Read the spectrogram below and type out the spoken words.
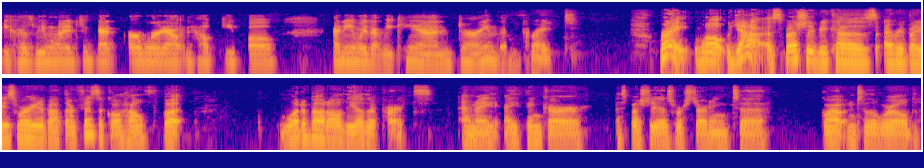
because we wanted to get our word out and help people any way that we can during this time. right right well yeah especially because everybody's worried about their physical health but what about all the other parts and i i think our especially as we're starting to go out into the world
